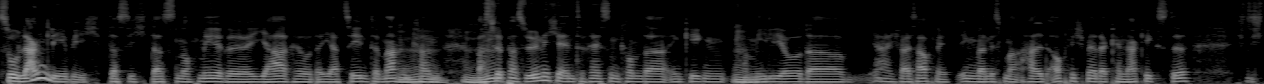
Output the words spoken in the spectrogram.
so langlebig, dass ich das noch mehrere Jahre oder Jahrzehnte machen kann. Mhm. Was Mhm. für persönliche Interessen kommen da entgegen? Mhm. Familie oder, ja, ich weiß auch nicht. Irgendwann ist man halt auch nicht mehr der knackigste. Ich, ich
